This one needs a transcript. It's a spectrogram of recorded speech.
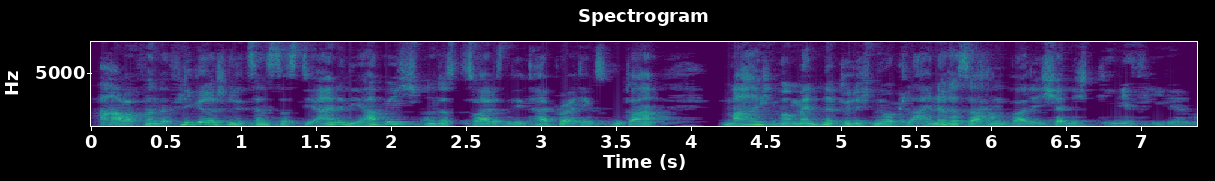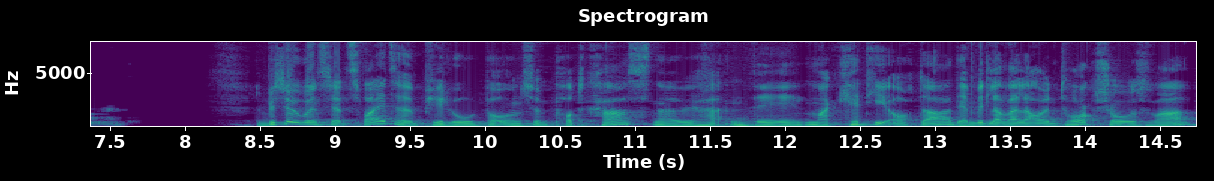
Aber von der fliegerischen Lizenz, das ist die eine, die habe ich, und das zweite sind die Type Ratings. Und da mache ich im Moment natürlich nur kleinere Sachen, weil ich ja nicht Linie fliege im Moment. Du bist ja übrigens der zweite Pilot bei uns im Podcast. Ne? Wir hatten den Marchetti auch da, der mittlerweile auch in Talkshows war,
